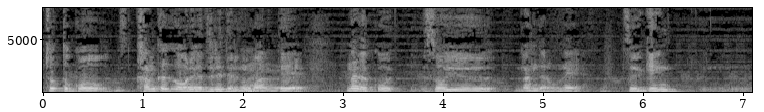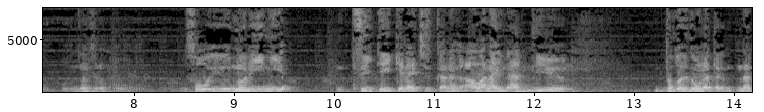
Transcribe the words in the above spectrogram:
ちょっとこう感覚が俺がずれてるのもあって、なんかこうそういうなんだろうね。そういう現なんていうのこうそういうノリについていけないっていうかなんか合わないなっていう、どこでどうなったかな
